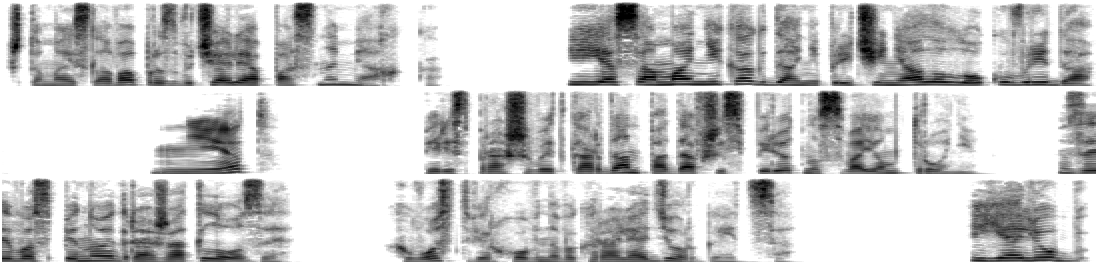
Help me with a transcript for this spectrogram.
что мои слова прозвучали опасно мягко. И я сама никогда не причиняла Локу вреда. «Нет?» — переспрашивает Кардан, подавшись вперед на своем троне. За его спиной дрожат лозы. Хвост Верховного Короля дергается. «Я люб...»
